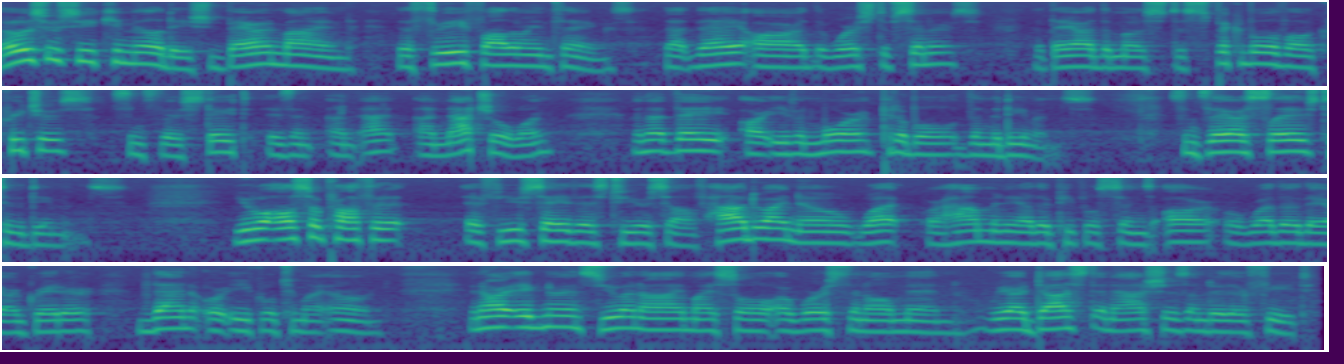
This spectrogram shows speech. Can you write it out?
Those who seek humility should bear in mind the three following things that they are the worst of sinners that they are the most despicable of all creatures, since their state is an unnatural one, and that they are even more pitiable than the demons, since they are slaves to the demons. You will also profit if you say this to yourself How do I know what or how many other people's sins are, or whether they are greater than or equal to my own? In our ignorance, you and I, my soul, are worse than all men. We are dust and ashes under their feet.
